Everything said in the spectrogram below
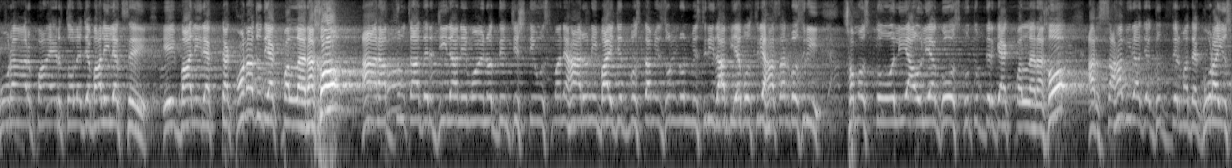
ঘোড়ার পায়ের তলে যে বালি লাগছে, এই বালির একটা কণা যদি এক পাল্লায় রাখো আর আব্দুল কাদের জিলানি, মঈনুদ্দিন চিশতি, উসমানে হারুনি, বাইজিদ বুস্তামি, জুন্নুন মিস্রি, রাবিয়া বসরি, হাসান বসরি, সমস্ত ওলিয়া আউলিয়া গোস কুতুবদেরকে এক পাল্লা রাখো। আর সাহাবিরা যে যুদ্ধের মধ্যে ঘোড়া ইউজ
